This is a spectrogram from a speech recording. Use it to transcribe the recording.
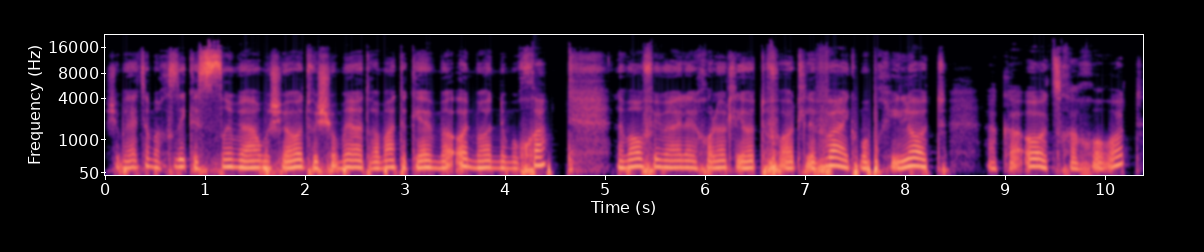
שבעצם מחזיק 24 שעות ושומר את רמת הכאב מאוד מאוד נמוכה. למורפיום האלה יכולות להיות תופעות לוואי, כמו בחילות, הקאות, סחרחורות.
